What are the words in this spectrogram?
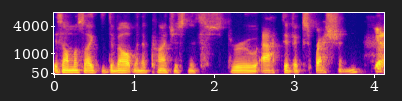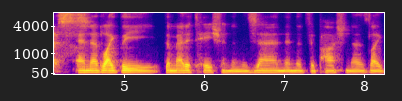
is almost like the development of consciousness through active expression. Yes. And that like the the meditation and the zen and the vipassana is like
